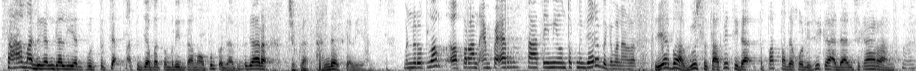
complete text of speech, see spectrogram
sama dengan kalian pun pejabat-pejabat pemerintah maupun pejabat negara juga Anda sekalian. Menurut Lord, eh, peran MPR saat ini untuk negara bagaimana Lord? Iya bagus, tetapi tidak tepat pada kondisi keadaan sekarang. Hmm.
